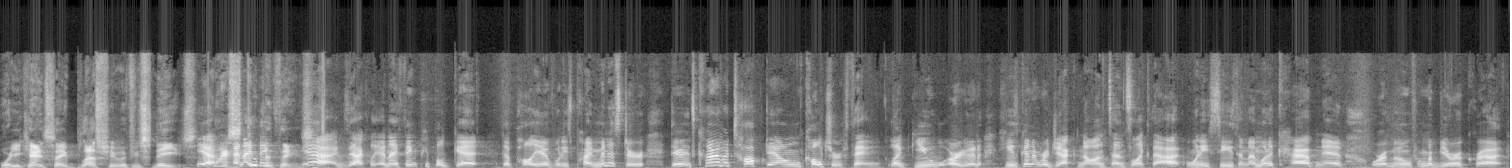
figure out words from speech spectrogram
Or you can't say bless you if you sneeze. Yeah, like and stupid I think things. yeah, exactly. And I think people get that Poilievre, when he's prime minister, there it's kind of a top-down culture thing. Like you are gonna, he's gonna reject nonsense like that when he sees a memo to cabinet or a memo from a bureaucrat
